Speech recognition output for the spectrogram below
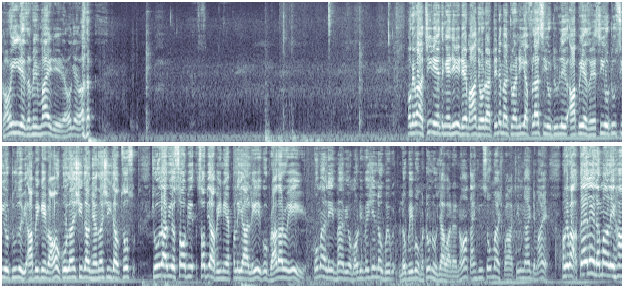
ကောင်းကြီးတဲ့သမင်မိုက်တွေတယ်ဟုတ်ကဲ့ပါ ဟုတ်ကဲ့ပါကြီးနေတဲ့တငယ်ချင်းတွေထဲမှာကျွန်တော်တို့တင်းနံပါတ်20က flat CO2 လေးကိုအားပေးရဆိုရင် CO2 CO2 ဆိုပြီးအားပေးခဲ့ပါအောင်ကိုသွမ်းရှိတော့ညံသွမ်းရှိတော့စူးစမ်းပြီးတော့ဆော့ပြဆော့ပြပေးနေတဲ့ player လေးတွေကို brother တို့ရေး comment လေးမှတ်ပြီးတော့ motivation လုပ်ပေးလုပ်ပေးဖို့မတွန့်လို့ကြပါနဲ့နော် thank you so much ပါကျေးဇူးများတင်ပါတယ်ဟုတ်ကဲ့ပါအသေးလေးလက်မလေးဟာ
